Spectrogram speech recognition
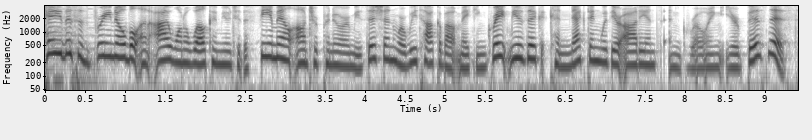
Hey, this is Bree Noble, and I want to welcome you to the Female Entrepreneur Musician, where we talk about making great music, connecting with your audience, and growing your business.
